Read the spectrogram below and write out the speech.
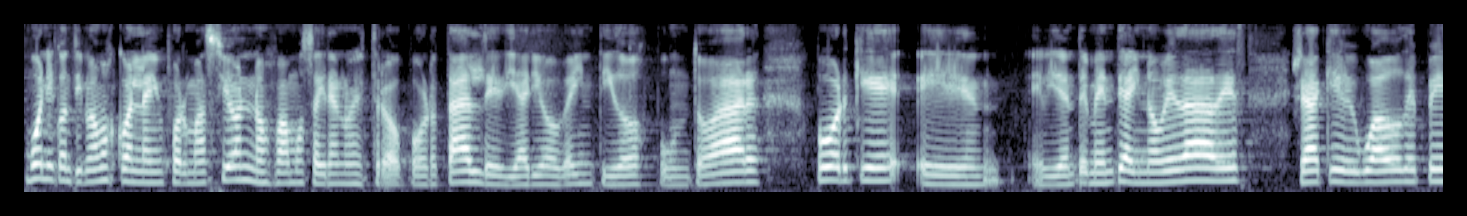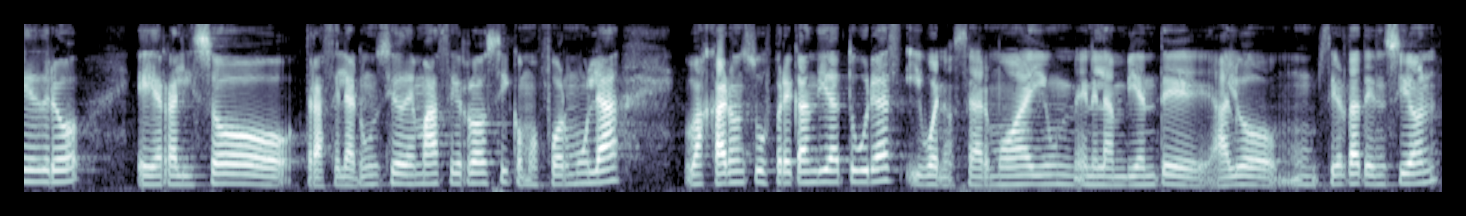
Bueno, y continuamos con la información. Nos vamos a ir a nuestro portal de diario22.ar porque eh, evidentemente hay novedades, ya que Guado de Pedro eh, realizó, tras el anuncio de Massa y Rossi como fórmula, bajaron sus precandidaturas y bueno, se armó ahí un, en el ambiente algo, cierta tensión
